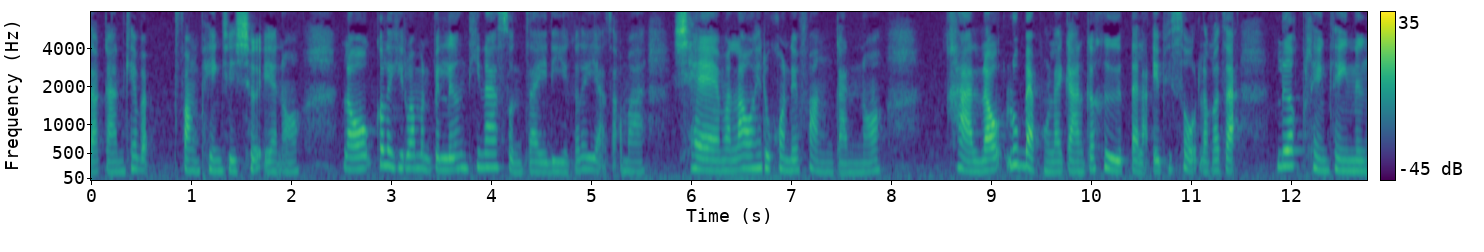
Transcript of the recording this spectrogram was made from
จากการแค่แบบ ฟังเพลงเฉยๆอะเนาะแล้วก็เลยคิดว่ามันเป็นเรื่องที่น่าสนใจดี ก็เลยอยากจะเอามาแชร์มาเล่าให้ทุกคนได้ฟังกันเนาะค่ะแล้วรูปแบบของรายการก็คือแต่ละ episode เราก็จะเลือกเพลงเพลงหนึ่ง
